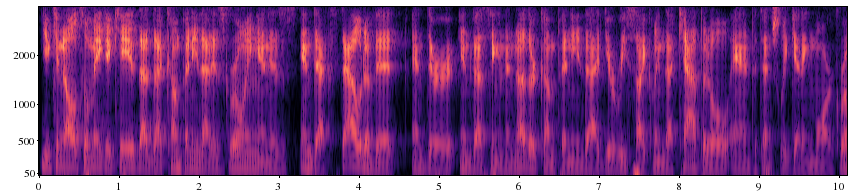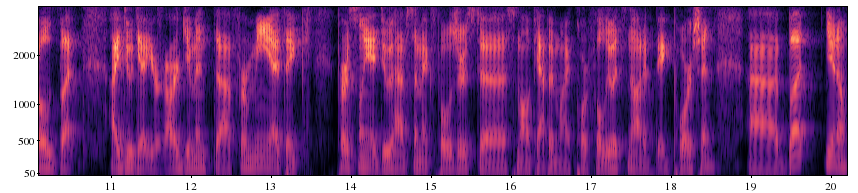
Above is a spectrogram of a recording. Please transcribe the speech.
you can also make a case that that company that is growing and is indexed out of it and they're investing in another company that you're recycling that capital and potentially getting more growth. But i do get your argument. Uh, for me i think personally i do have some exposures to small cap in my portfolio. It's not a big portion uh, but you know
